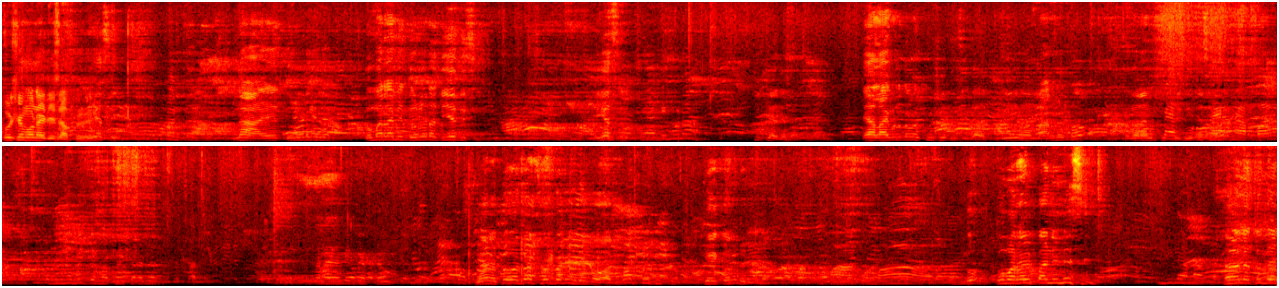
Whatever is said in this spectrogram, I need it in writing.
খুশি মনে হয় আছে। না এই দুটোটা তোমার তোমার আমি দুটোটা দিয়ে দিছি। ঠিক আছে? কি চেয়ে দেবো দেয়া লাগবে না তোমার খুশি দিচ্ছি যাও তুমি আমার মান মতো তোমার আমি খুশি দিতে না না না তোমার ব্যবসার দোকান দেখো আমি। কে করতে না তোমার আমি পানি নিছি। তাহলে তোমার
